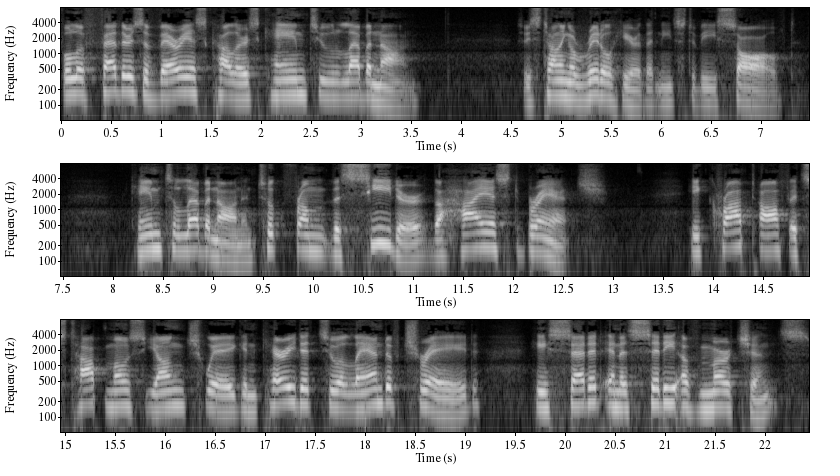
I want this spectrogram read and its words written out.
full of feathers of various colors, came to Lebanon. So he's telling a riddle here that needs to be solved came to Lebanon and took from the cedar the highest branch. He cropped off its topmost young twig and carried it to a land of trade. He set it in a city of merchants.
